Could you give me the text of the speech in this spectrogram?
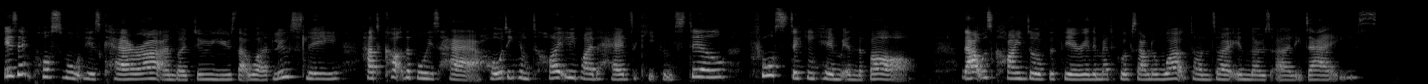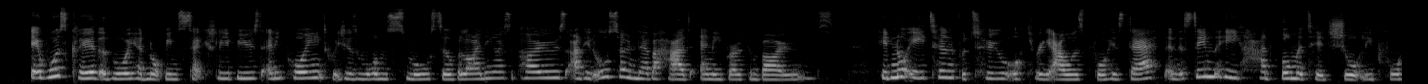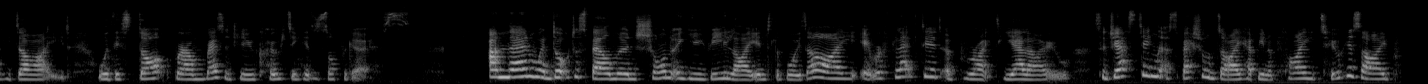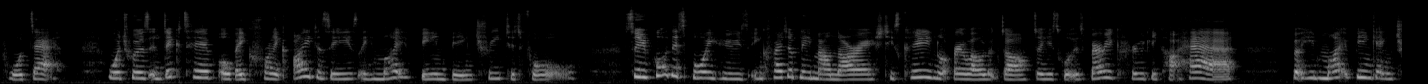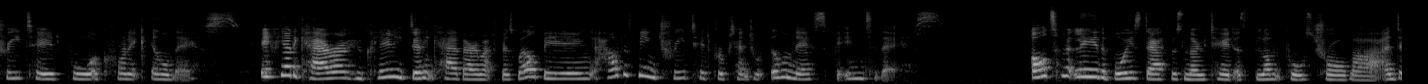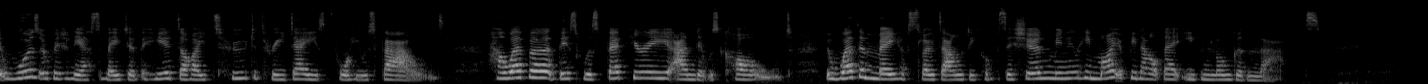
Is it possible that his carer, and I do use that word loosely, had cut the boy's hair, holding him tightly by the head to keep him still before sticking him in the bath? That was kind of the theory the medical examiner worked under in those early days. It was clear that the boy had not been sexually abused at any point, which is one small silver lining, I suppose, and he'd also never had any broken bones. He'd not eaten for two or three hours before his death, and it seemed that he had vomited shortly before he died, with this dark brown residue coating his esophagus. And then, when Dr. Spelman shone a UV light into the boy's eye, it reflected a bright yellow, suggesting that a special dye had been applied to his eye before death which was indicative of a chronic eye disease he might have been being treated for. So you've got this boy who's incredibly malnourished, he's clearly not very well looked after, he's got this very crudely cut hair, but he might have been getting treated for a chronic illness. If he had a carer who clearly didn't care very much for his well-being, how does being treated for a potential illness fit into this? Ultimately, the boy's death was noted as blunt force trauma, and it was originally estimated that he had died two to three days before he was found. However, this was February and it was cold. The weather may have slowed down decomposition, meaning he might have been out there even longer than that.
